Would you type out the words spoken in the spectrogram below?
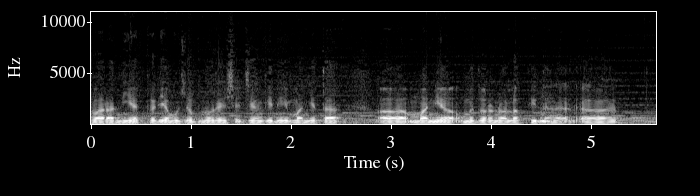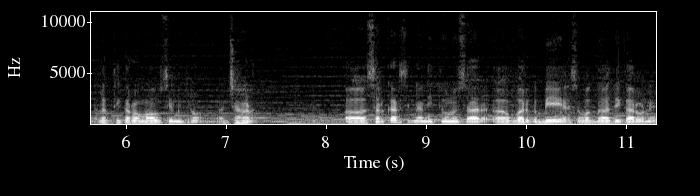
દ્વારા નિયત કર્યા મુજબનો રહેશે. જે અંગેની માન્યતા માન્ય ઉમેદવારોને અલગથી અલગથી કરવામાં આવશે મિત્રો. જાણ સરકારશ્રીના નીતિ અનુસાર વર્ગ બે સંવર્ગના અધિકારોને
